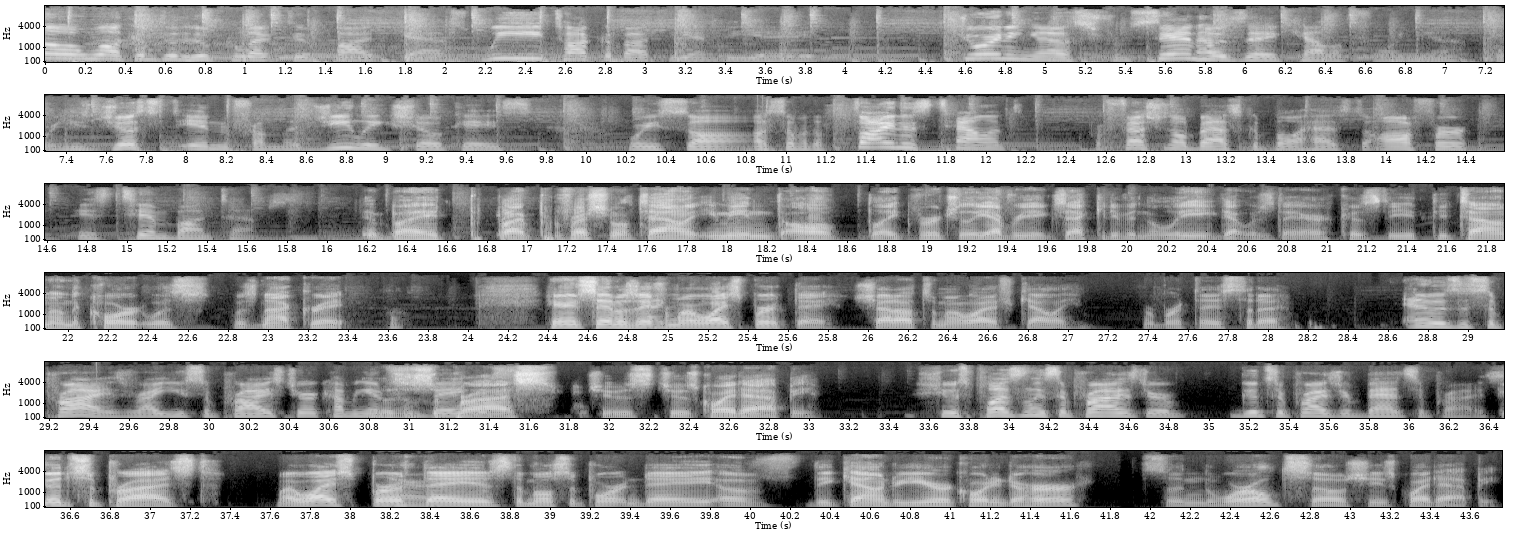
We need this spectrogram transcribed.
Hello and welcome to the Hoop Collective podcast. We talk about the NBA. Joining us from San Jose, California, where he's just in from the G League showcase, where he saw some of the finest talent professional basketball has to offer, is Tim Bontemps. By by professional talent, you mean all like virtually every executive in the league that was there because the, the talent on the court was was not great. Here in San Jose for my wife's birthday. Shout out to my wife Kelly. Her birthday is today. And it was a surprise, right? You surprised her coming in. It was a surprise. Vegas. She was she was quite happy. She was pleasantly surprised, or good surprise, or bad surprise. Good surprised. My wife's All right. birthday is the most important day of the calendar year according to her. It's in the world, so she's quite happy.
